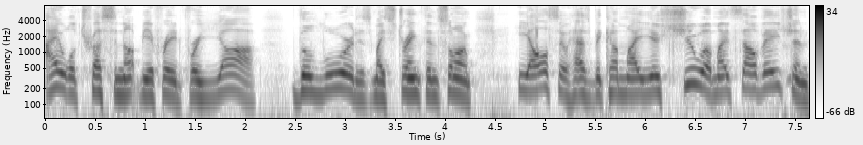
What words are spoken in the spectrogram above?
I will trust and not be afraid, for Yah, the Lord, is my strength and song. He also has become my Yeshua, my salvation.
